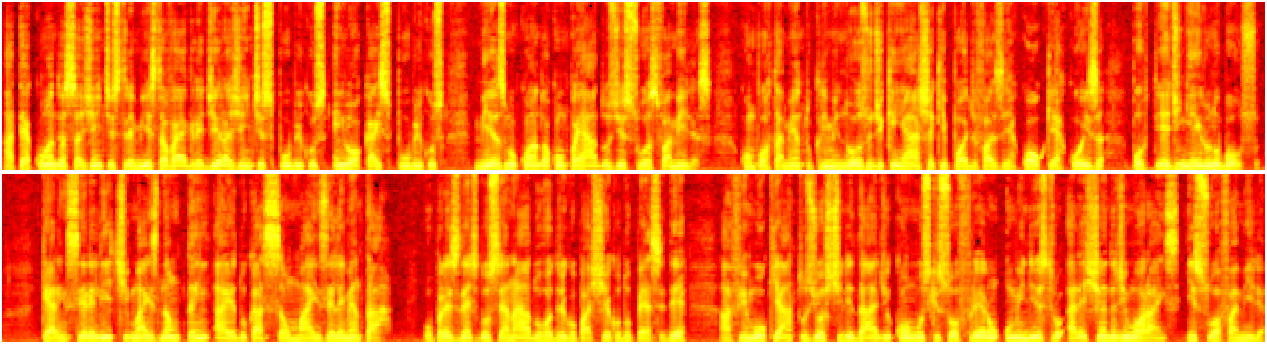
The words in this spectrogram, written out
Até quando essa gente extremista vai agredir agentes públicos em locais públicos, mesmo quando acompanhados de suas famílias? Comportamento criminoso de quem acha que pode fazer qualquer coisa por ter dinheiro no bolso. Querem ser elite, mas não têm a educação mais elementar. O presidente do Senado, Rodrigo Pacheco, do PSD, afirmou que atos de hostilidade como os que sofreram o ministro Alexandre de Moraes e sua família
